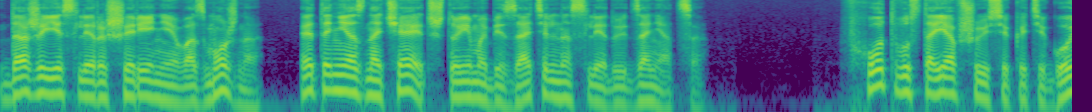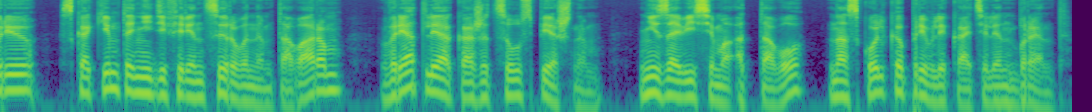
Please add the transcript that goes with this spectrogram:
Даже если расширение возможно, это не означает, что им обязательно следует заняться. Вход в устоявшуюся категорию с каким-то недифференцированным товаром вряд ли окажется успешным, независимо от того, насколько привлекателен бренд.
